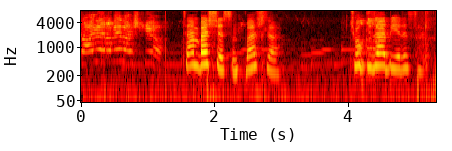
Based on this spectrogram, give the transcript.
Sahibi aramaya başlıyor. tam başlasın. Başla. Çok güzel bir yere saklandım.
